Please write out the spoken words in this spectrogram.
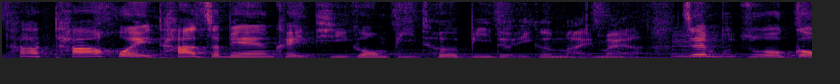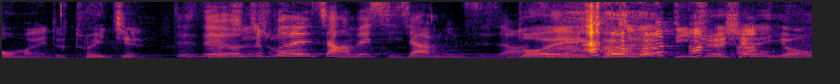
它它会它这边可以提供比特币的一个买卖了，这边不做购买的推荐。对对，我就不能讲那几家名字这样子。对，可是的确现在有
